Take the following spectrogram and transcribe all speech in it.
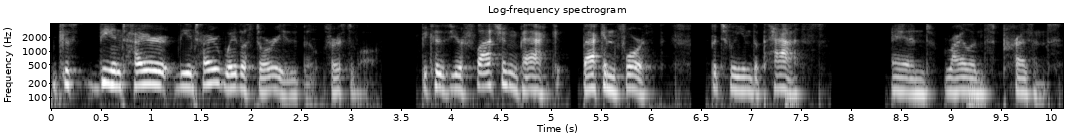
because the entire the entire way the story is built first of all because you're flashing back back and forth between the past and Ryland's present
